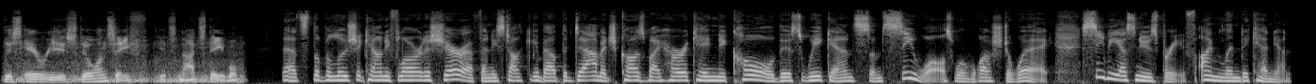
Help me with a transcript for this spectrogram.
This area is still unsafe. It's not stable. That's the Volusia County, Florida sheriff, and he's talking about the damage caused by Hurricane Nicole this weekend. Some seawalls were washed away. CBS News Brief. I'm Linda Kenyon.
